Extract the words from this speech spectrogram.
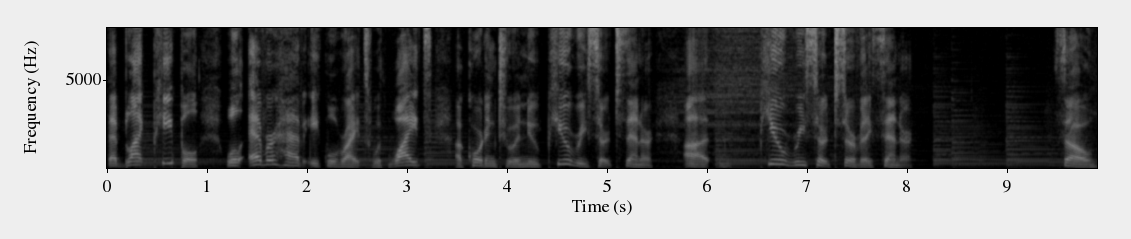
that black people will ever have equal rights with whites, according to a new Pew Research Center, uh, Pew Research Survey Center. So,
